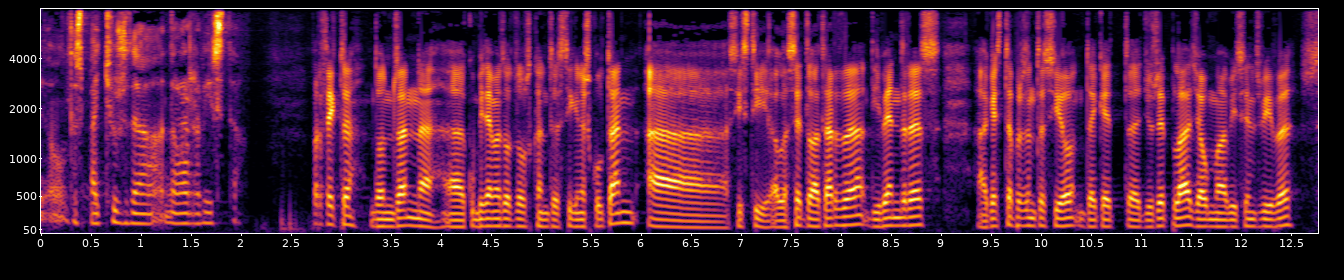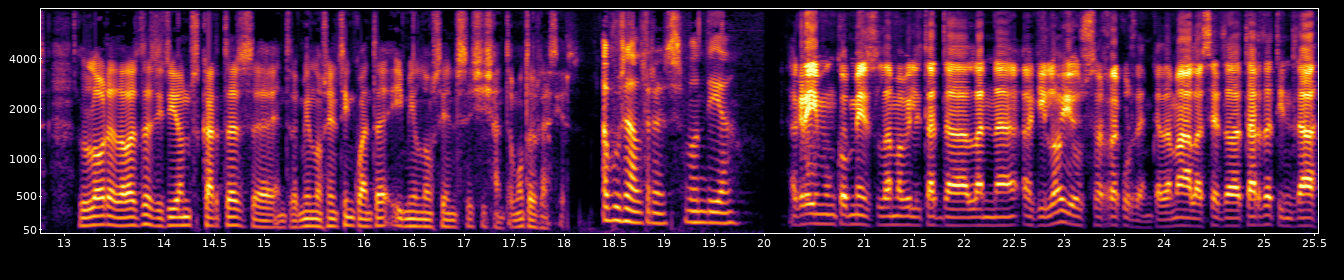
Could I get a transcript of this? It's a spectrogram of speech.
els despatxos de, de la revista. Perfecte, doncs Anna, eh, convidem a tots els que ens estiguin escoltant a assistir a les 7 de la tarda divendres a aquesta presentació d'aquest eh, Josep Pla, Jaume Vicenç Vives, l'hora de les decisions, cartes eh, entre 1950 i 1960. Moltes gràcies. A vosaltres, bon dia. Agraïm un cop més l'amabilitat de l'Anna Aguiló i us recordem que demà a les 7 de la tarda tindrà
